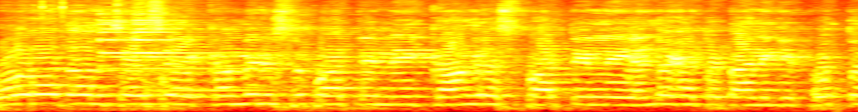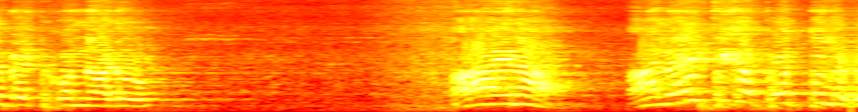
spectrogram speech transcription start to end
పోరాటాలు చేసే కమ్యూనిస్ట్ పార్టీని కాంగ్రెస్ పార్టీని ఎండగట్టడానికి పొత్తు పెట్టుకున్నాడు. ఆయన అనైతిక పొత్తులు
